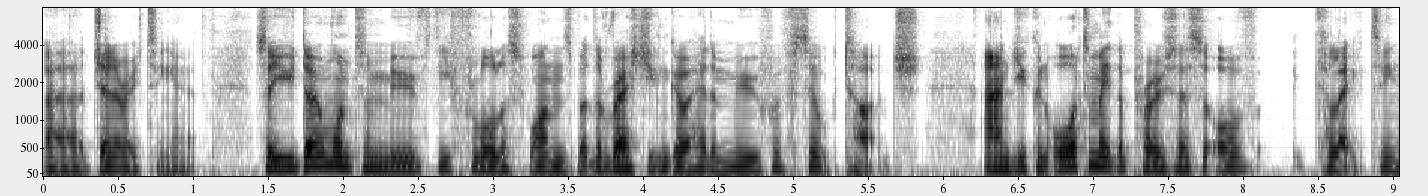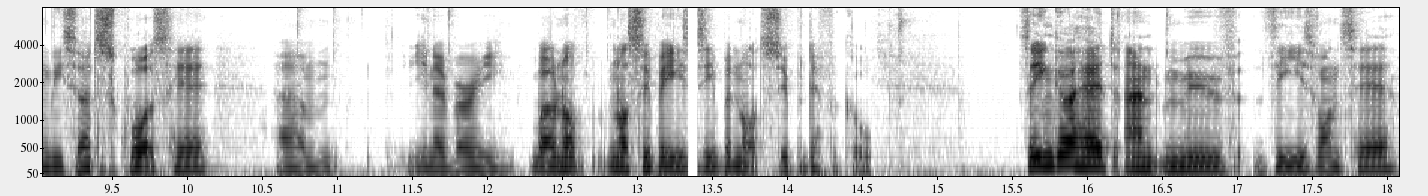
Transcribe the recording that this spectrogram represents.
uh, generating it. So you don't want to move the flawless ones, but the rest you can go ahead and move with Silk Touch. And you can automate the process of collecting the Certus Quartz here. Um, you know, very, well, not, not super easy, but not super difficult. So you can go ahead and move these ones here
